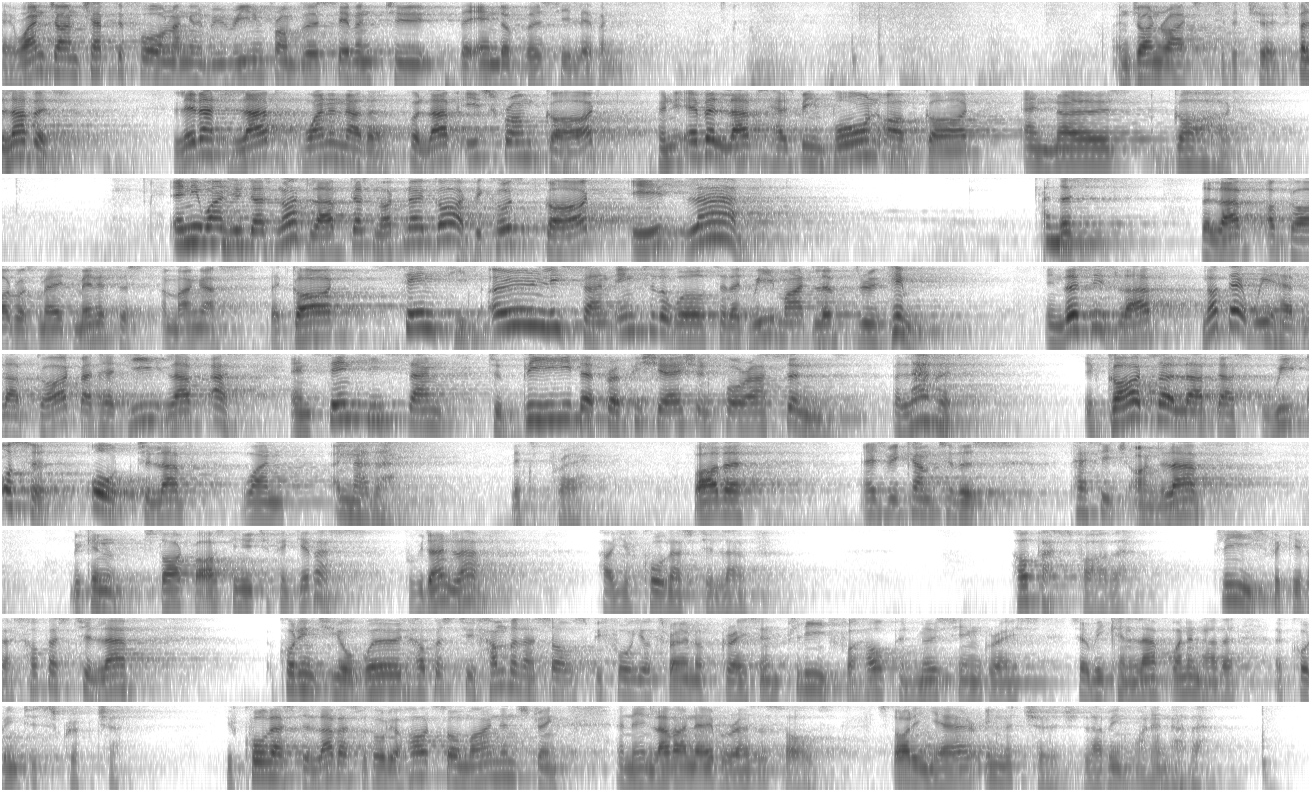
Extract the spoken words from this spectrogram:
Okay, 1 John chapter 4, and I'm going to be reading from verse 7 to the end of verse 11. And John writes to the church Beloved, let us love one another, for love is from God, and whoever loves has been born of God and knows God. Anyone who does not love does not know God, because God is love. And this, the love of God, was made manifest among us, that God sent his only Son into the world so that we might live through him. And this is love not that we have loved God, but that He loved us and sent His Son to be the propitiation for our sins. Beloved, if God so loved us, we also ought to love one another. Let's pray. Father, as we come to this passage on love, we can start by asking you to forgive us, for we don't love how you've called us to love. Help us, Father. Please forgive us. Help us to love according to your word. Help us to humble ourselves before your throne of grace and plead for help and mercy and grace so we can love one another according to Scripture. You've called us to love us with all your heart, soul, mind, and strength, and then love our neighbor as ourselves, starting here in the church, loving one another,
